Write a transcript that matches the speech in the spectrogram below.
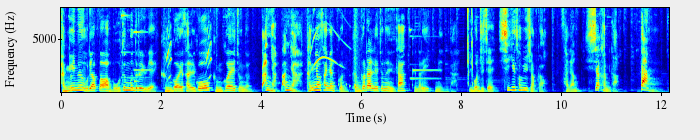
당뇨 있는 우리 아빠와 모든 분들을 위해 근거에 살고 근거에 죽는 빵야 빵야 당뇨 사냥꾼 근거를 알려주는 의사 그날의 김현입니다. 이번 주제 식이섬유 잡으러 사냥 시작합니다. 빵!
